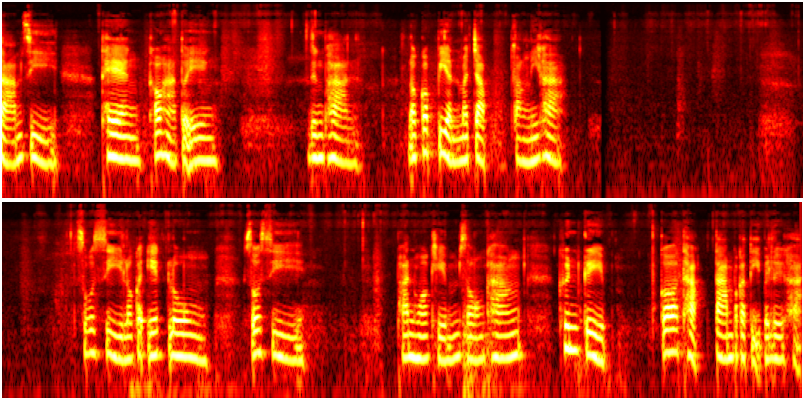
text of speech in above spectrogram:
สามสี่แทงเข้าหาตัวเอง ดึงผ่าน แล้วก็เปลี่ยนมาจับฝั่งนี้ค่ะ โซ่สี่แล้วก็ X ลง โซ่สี่ พันหัวเข็มสองครั้ง ขึ้นกรีบ ก็ถักตามปกติไปเลยค่ะ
